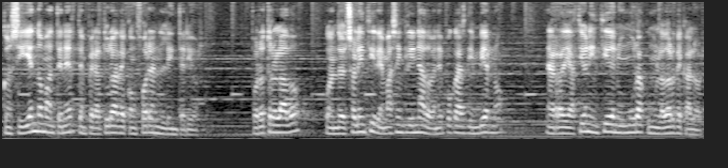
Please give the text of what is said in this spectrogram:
consiguiendo mantener temperatura de confort en el interior. Por otro lado, cuando el sol incide más inclinado en épocas de invierno, la radiación incide en un muro acumulador de calor,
